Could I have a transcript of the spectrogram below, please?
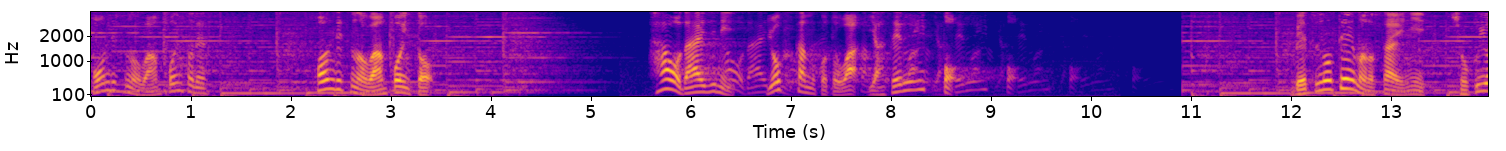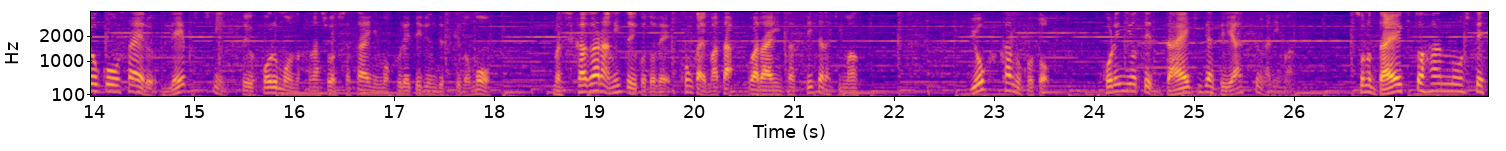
本日のワンポイントです。本日のワンポイント。歯を大事によく噛むことは痩せる一歩。別のテーマの際に食欲を抑えるレプチンというホルモンの話をした際にも触れているんですけどもまあ、鹿絡みということで今回また話題にさせていただきます。よく噛むことこれによって唾液が出やすくなります。その唾液と反応して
